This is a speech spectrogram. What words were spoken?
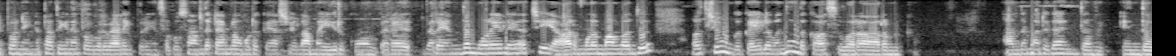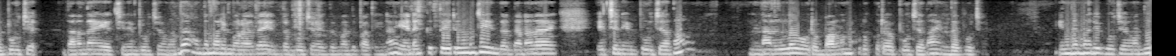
இப்போ நீங்கள் பார்த்தீங்கன்னா இப்போ ஒரு வேலைக்கு போகிறீங்க சப்போஸ் அந்த டைமில் உங்கள்கிட்ட கேஷ் இல்லாமல் இருக்கும். வேற வேற எந்த முறையிலையாச்சும் யார் மூலமாவது வச்சு உங்கள் கையில் வந்து அந்த காசு வர ஆரம்பிக்கும். அந்த மாதிரி தான் இந்த இந்த பூஜை. தனதாய எச்சனி பூஜை வந்து அந்த மாதிரி முறை தான் இந்த பூஜை இது வந்து பார்த்தீங்கன்னா எனக்கு தெரிஞ்சு இந்த தனதாய எச்சனி பூஜை தான் நல்ல ஒரு பலன் கொடுக்குற பூஜை தான் இந்த பூஜை. இந்த மாதிரி பூஜை வந்து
